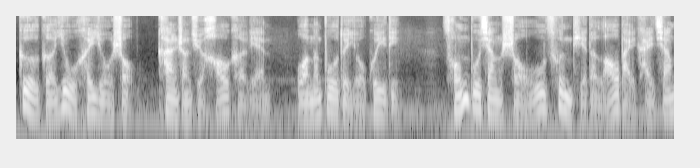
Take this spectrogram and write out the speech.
个个又黑又瘦，看上去好可怜。我们部队有规定，从不向手无寸铁的老百开枪，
